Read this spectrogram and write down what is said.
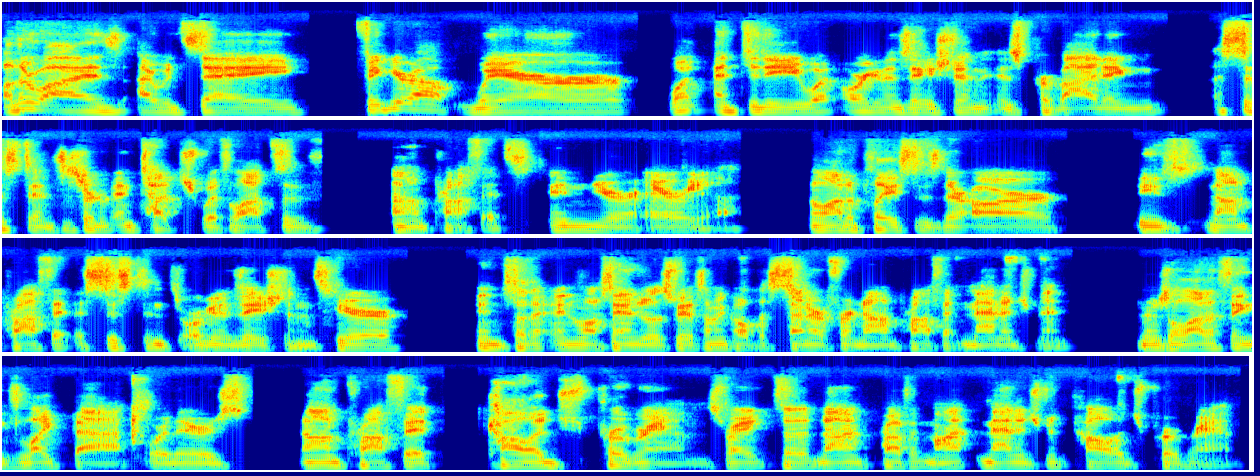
Otherwise, I would say figure out where, what entity, what organization is providing assistance, sort of in touch with lots of um, profits in your area. In a lot of places, there are these nonprofit assistance organizations here in Southern, in Los Angeles. We have something called the Center for Nonprofit Management. And there's a lot of things like that where there's nonprofit college programs, right? A nonprofit ma- management college program.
